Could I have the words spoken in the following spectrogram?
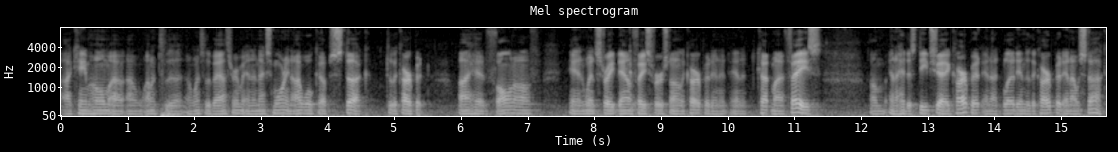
I came home. I, I, went to the I went to the bathroom, and the next morning I woke up stuck to the carpet. I had fallen off and went straight down face first on the carpet, and it and it cut my face. Um, and I had this deep shag carpet, and I bled into the carpet, and I was stuck.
